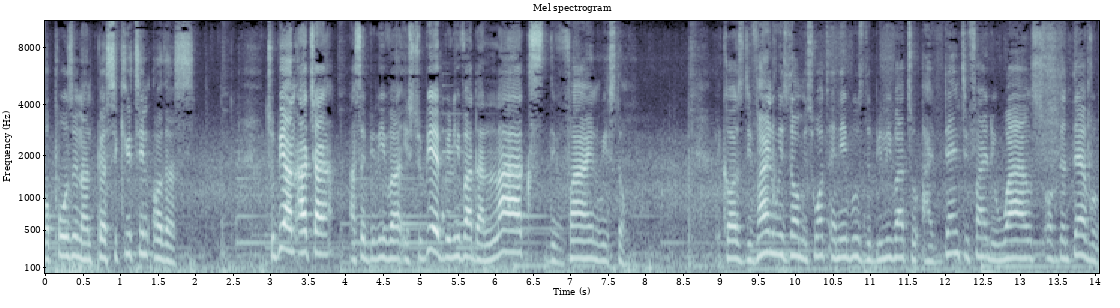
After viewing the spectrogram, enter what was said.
opposing and persecuting others. To be an archer as a believer is to be a believer that lacks divine wisdom. Because divine wisdom is what enables the believer to identify the wiles of the devil.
